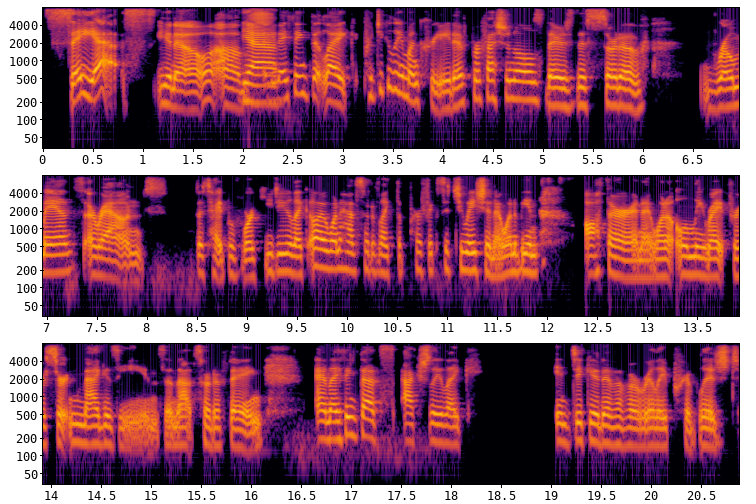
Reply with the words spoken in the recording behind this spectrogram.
say yes you know? Um, yeah. i mean i think that like particularly among creative professionals there's this sort of romance around the type of work you do like oh i want to have sort of like the perfect situation. I want to be in author and I want to only write for certain magazines and that sort of thing. And I think that's actually like indicative of a really privileged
